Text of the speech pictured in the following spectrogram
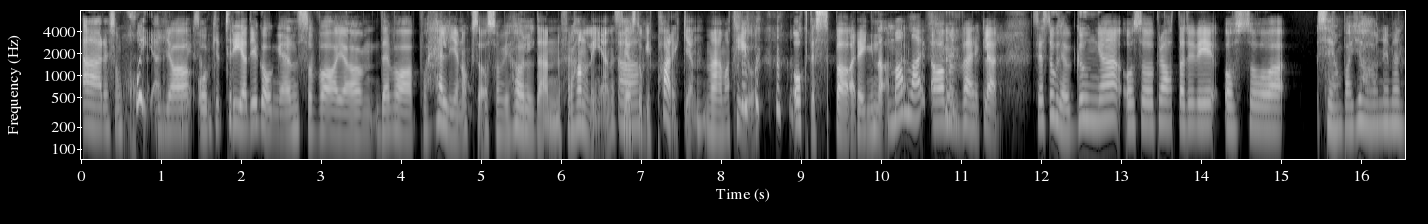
är det som sker? Ja, liksom? och tredje gången så var jag, det var på helgen också som vi höll den förhandlingen. Så Ja. jag stod i parken med Matteo och det spöregnade. Mom life. Ja men verkligen. Så jag stod där och gunga och så pratade vi och så säger hon bara ja nej men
